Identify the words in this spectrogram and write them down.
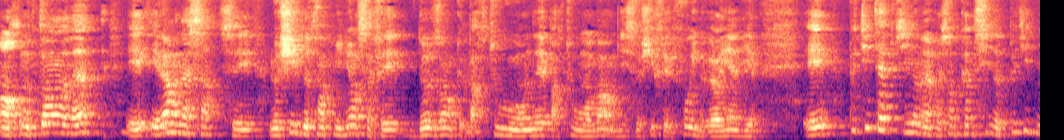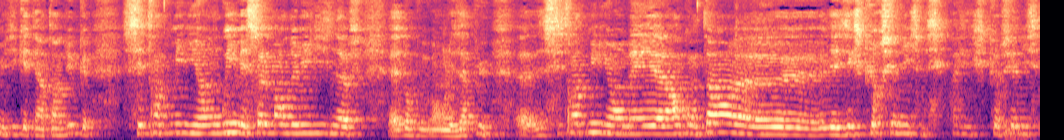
en comptant. et, et, là, on a ça. C'est le chiffre de 30 millions, ça fait deux ans que partout où on est, partout où on va, on dit ce chiffre est faux, il ne veut rien dire. Et petit à petit, on a l'impression, comme si notre petite musique était entendue, que c'est 30 millions, oui, mais seulement en 2019. Euh, donc on les a plus. Euh, c'est 30 millions, mais en comptant euh, les excursionnistes. Mais c'est quoi les excursionnistes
